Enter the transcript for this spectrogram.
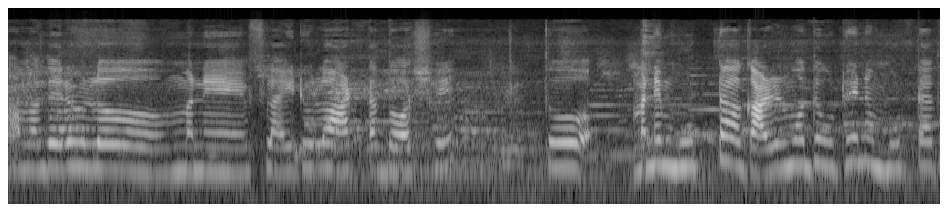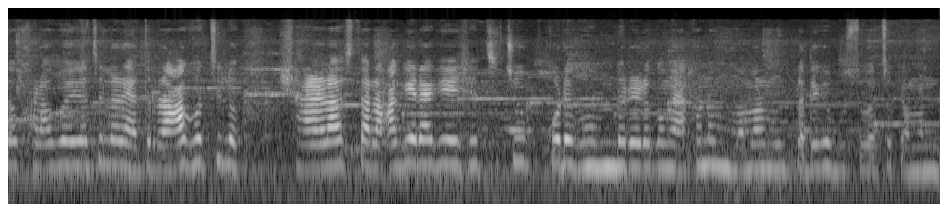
আমাদের হলো মানে ফ্লাইট হলো আটটা দশে। তো মানে মুডটা গাড়ির মধ্যে উঠে না মুডটা এত খারাপ হয়ে গেছিল আর এত রাগ হচ্ছিল। সারা রাস্তা রাগের আগে এসেছে, চুপ করে ঘুম ধরে এরকম। এখনও আমার মুখটা দেখে বুঝতে পারছ কেমন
